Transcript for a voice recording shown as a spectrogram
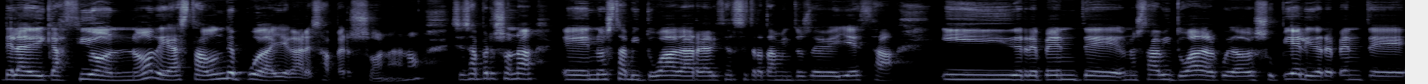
de la dedicación, ¿no? De hasta dónde pueda llegar esa persona, ¿no? Si esa persona eh, no está habituada a realizarse tratamientos de belleza y de repente no está habituada al cuidado de su piel y de repente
